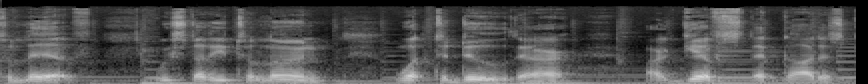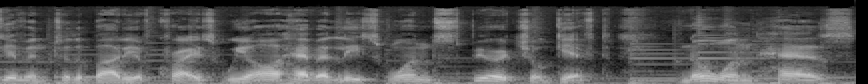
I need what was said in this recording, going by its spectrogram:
to live. We study to learn what to do. There are, are gifts that God has given to the body of Christ. We all have at least one spiritual gift. No one has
